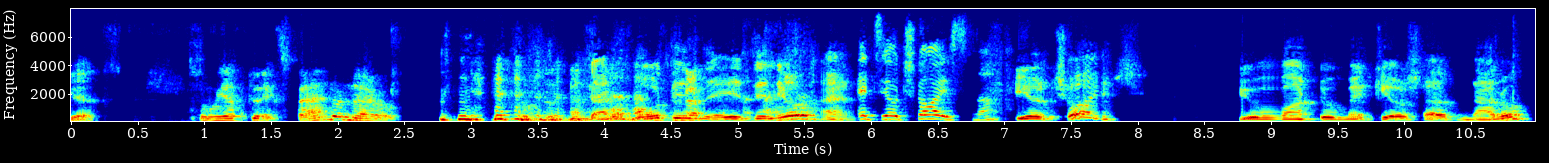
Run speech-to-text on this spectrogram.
Yes. So we have to expand or narrow? That both is, is in your hand. It's your choice, no? Your choice. You want to make yourself narrow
